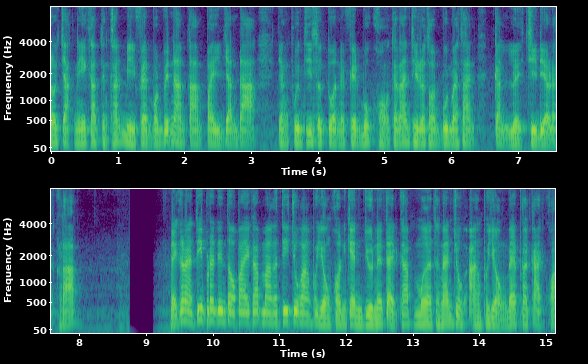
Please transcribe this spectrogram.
นอกจากนี้ครับถึงขั้นมีแฟนบอลเวียดนามตามไปยันด่าอย่างพื้นที่ส่วนตัวใน Facebook ของทางด้านธีรทรบุญมาทันกันเลยทีเดียวแหละครับ ในขณะที่ประเด็นต่อไปครับมากันที่จุงอางพยองคอนแก่นยูไนเต็ดครับเมื่อทางด้านจุงอางพยองได้ประกาศคว้า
